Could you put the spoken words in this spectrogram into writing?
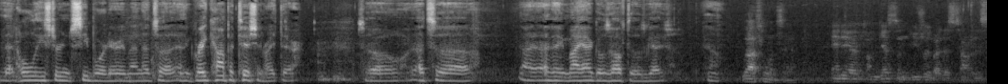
that whole eastern seaboard area, man, that's a, and great competition right there. So that's, uh, I, I think my hat goes off to those guys. Yeah. Last one, Sam. Andy, I'm I'm guessing usually by this time this-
